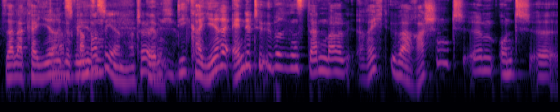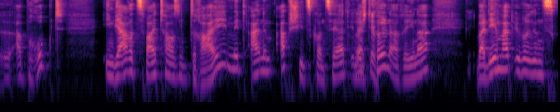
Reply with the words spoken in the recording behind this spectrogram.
seiner Karriere Das gewesen. kann passieren, natürlich. Ähm, die Karriere endete übrigens dann mal recht überraschend ähm, und äh, abrupt im Jahre 2003 mit einem Abschiedskonzert in Richtig. der Köln Arena. Bei dem hat übrigens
